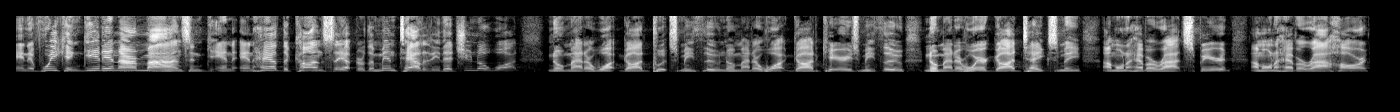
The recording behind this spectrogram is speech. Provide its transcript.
And if we can get in our minds and, and, and have the concept or the mentality that, you know what, no matter what God puts me through, no matter what God carries me through, no matter where God takes me, I'm going to have a right spirit, I'm going to have a right heart,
